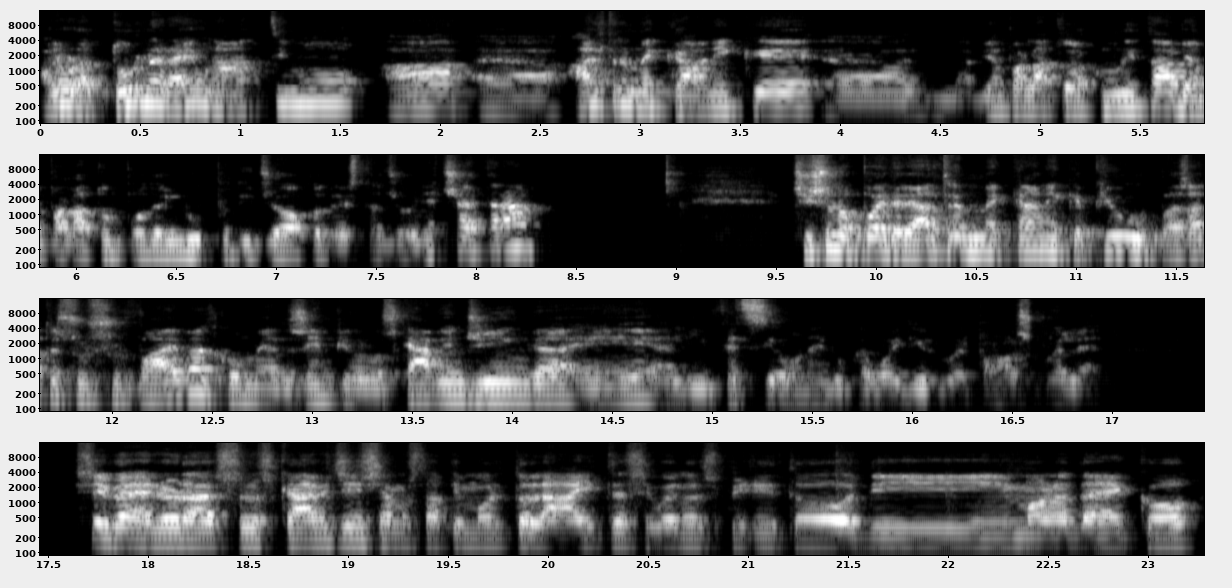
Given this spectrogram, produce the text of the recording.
Allora, tornerei un attimo a eh, altre meccaniche. Eh, abbiamo parlato della comunità, abbiamo parlato un po' del loop di gioco, delle stagioni, eccetera. Ci sono poi delle altre meccaniche più basate sul survival, come ad esempio lo scavenging e l'infezione. Luca, vuoi dire due parole su quelle? Sì, beh, allora sullo scavenging siamo stati molto light, seguendo lo spirito di Monad Echo.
